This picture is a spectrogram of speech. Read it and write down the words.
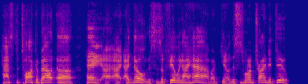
has to talk about uh hey, I, I know this is a feeling I have. I, you know, this is what I'm trying to do.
